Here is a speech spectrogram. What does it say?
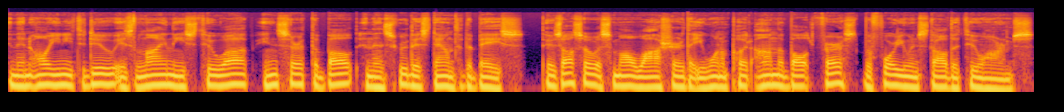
And then all you need to do is line these two up, insert the bolt, and then screw this down to the base. There's also a small washer that you want to put on the bolt first before you install the two arms.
